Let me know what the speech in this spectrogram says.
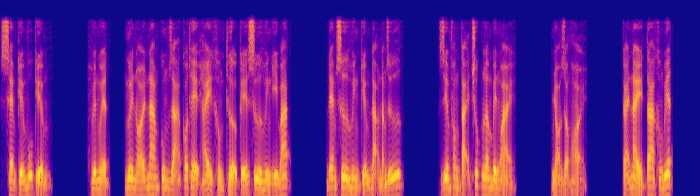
Xem kiếm vũ kiếm. Huyền nguyệt, ngươi nói nam cung giã có thể hay không thừa kế sư huynh y bát? Đem sư huynh kiếm đạo nắm giữ. Diêm phong tại trúc lâm bên ngoài. Nhỏ giọng hỏi. Cái này ta không biết,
